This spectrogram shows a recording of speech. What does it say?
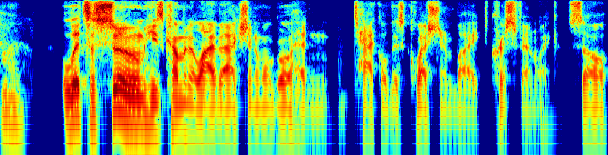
mm-hmm. let's assume he's coming to live action, and we'll go ahead and tackle this question by Chris Fenwick. So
